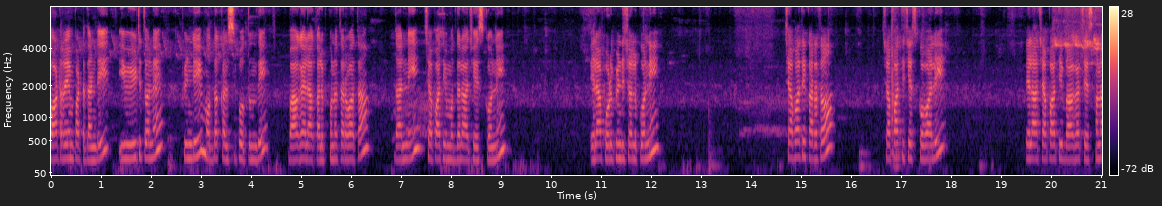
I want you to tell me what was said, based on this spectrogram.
వాటర్ ఏం పట్టదండి. ఈ వీటితోనే పిండి ముద్ద కలిసిపోతుంది. బాగా ఇలా కలుపుకున్న తర్వాత దాన్ని చపాతీ ముద్దలా చేసుకొని ఇలా పొడిపిండి చల్లుకొని చపాతీ కర్రతో చపాతీ చేసుకోవాలి. ఇలా చపాతీ బాగా చేసుకున్న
